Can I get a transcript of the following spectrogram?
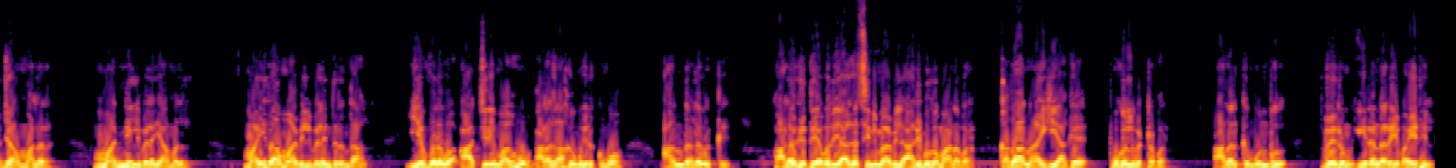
ரோஜா மலர் மண்ணில் விளையாமல் மைதாமாவில் விளைந்திருந்தால் எவ்வளவு ஆச்சரியமாகவும் அழகாகவும் இருக்குமோ அந்த அளவுக்கு. அழகு தேவதையாக சினிமாவில் அறிமுகமானவர் கதாநாயகியாக புகழ் பெற்றவர். அதற்கு முன்பு வெறும் இரண்டரை வயதில்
